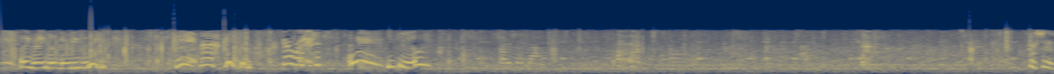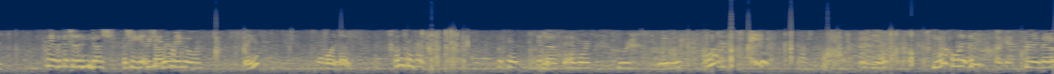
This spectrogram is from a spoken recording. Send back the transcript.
I think running for like no reason. Over. You feel? Gushes. We have a gusher and gush. I should get strawberry. These? Or those? Go the same price. Look at those. They have more, more flavor. What? yeah. You want to hold it? Okay. Right now.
